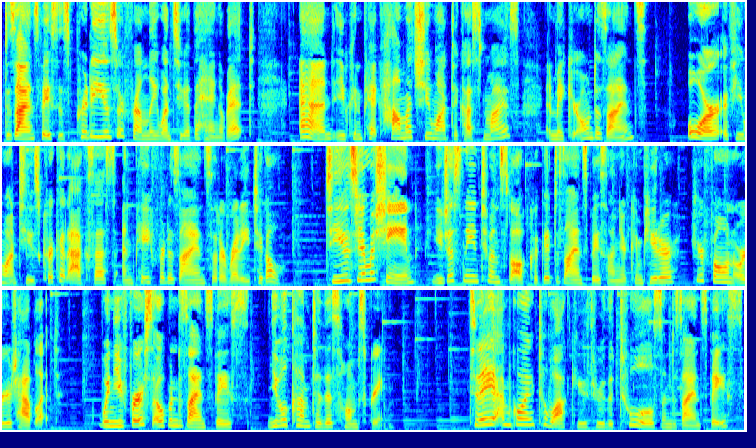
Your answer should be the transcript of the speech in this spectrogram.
Design Space is pretty user-friendly once you get the hang of it, and you can pick how much you want to customize and make your own designs, or if you want to use Cricut Access and pay for designs that are ready to go. To use your machine, you just need to install Cricut Design Space on your computer, your phone, or your tablet. When you first open Design Space, you will come to this home screen. Today I'm going to walk you through the tools in Design Space,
